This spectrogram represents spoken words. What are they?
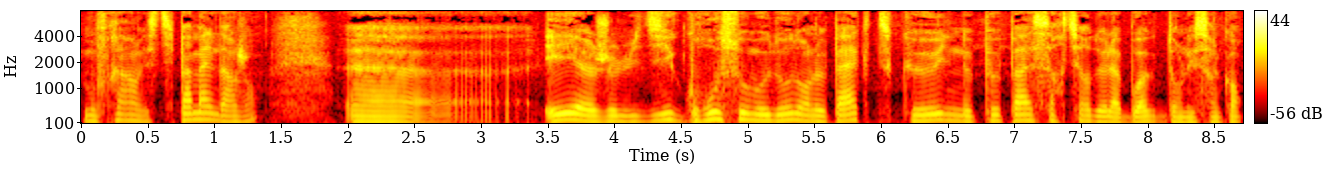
mon frère investit pas mal d'argent. Euh, et je lui dis grosso modo dans le pacte qu'il ne peut pas sortir de la boîte dans les 5 ans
